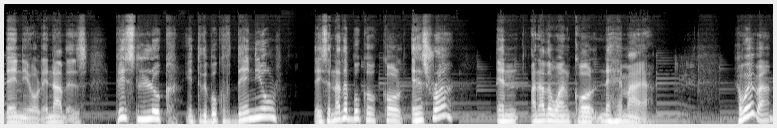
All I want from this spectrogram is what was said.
Daniel and others, please look into the book of Daniel. There's another book called Ezra and another one called Nehemiah. However,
